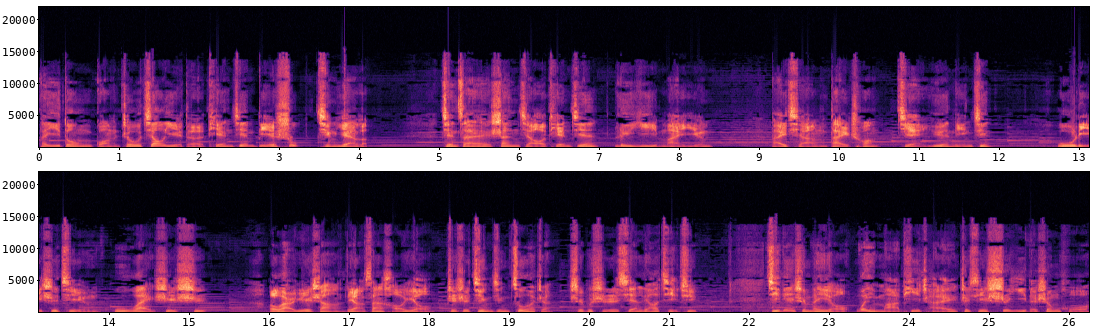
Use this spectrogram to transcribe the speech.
被一栋广州郊野的田间别墅惊艳了，建在山脚田间，绿意满盈，白墙带窗，简约宁静，屋里是景，屋外是诗。偶尔约上两三好友，只是静静坐着，时不时闲聊几句。即便是没有喂马劈柴这些诗意的生活，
